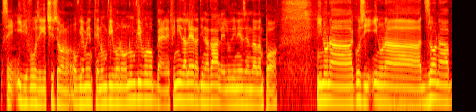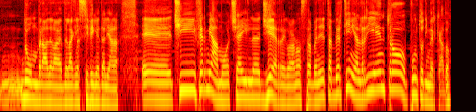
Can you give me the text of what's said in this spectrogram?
se i tifosi che ci sono, ovviamente, non vivono, non vivono bene. Finita l'era di Natale, l'Udinese è andata un po' in una, così, in una zona d'ombra della, della classifica italiana. Eh, ci fermiamo, c'è il GR con la nostra Benedetta Bertini al rientro, punto di mercato.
